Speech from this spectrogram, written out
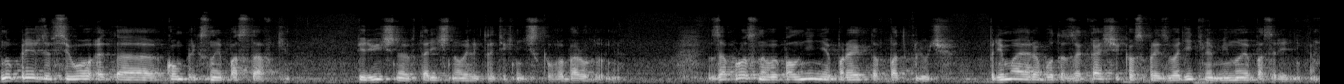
Ну, прежде всего, это комплексные поставки первичного и вторичного электротехнического оборудования. Запрос на выполнение проектов под ключ. Прямая работа заказчиков с производителем, минуя посредником.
